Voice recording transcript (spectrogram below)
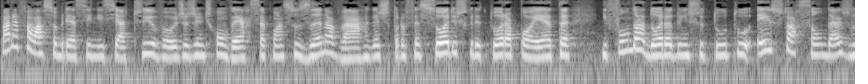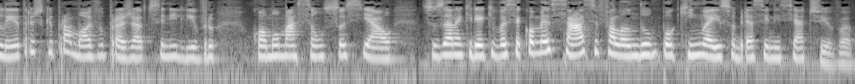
Para falar sobre essa iniciativa, hoje a gente conversa com a Suzana Vargas, professora, escritora, poeta e fundadora do Instituto Estação das Letras, que promove o projeto Cine Livro como uma ação social. Suzana, queria que você começasse falando um pouquinho aí sobre essa iniciativa.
